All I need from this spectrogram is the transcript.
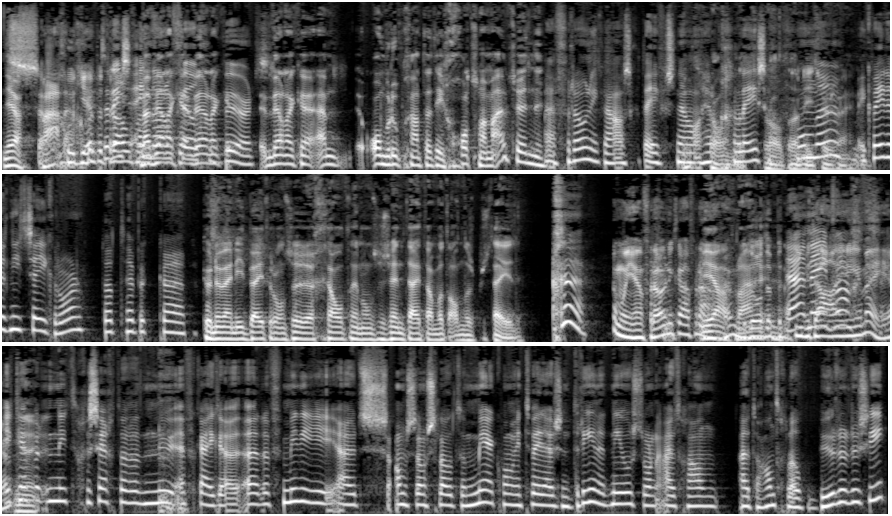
Ja. Zo, Maar goed, je hebt het er erover. Maar welke, welke, ehm, omroep gaat dat in godsnaam uitzenden? Eh, Veronica, als ik het even snel Dat heb zal- gelezen gevonden. Ik weet het niet zeker hoor. Dat heb ik... eh, Kunnen wij niet beter onze geld en onze zendtijd aan wat anders besteden? Dan moet je aan Veronica vragen. Ja, hè? Ik vragen. bedoel, de Ja, nee, wacht. mee. Hè? Ik heb niet gezegd dat het nu... Even kijken. eh, de familie uit Amsterdam Slotermeer kwam in 2003 in het nieuws... door een uit de hand gelopen burenruzie.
